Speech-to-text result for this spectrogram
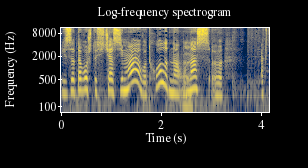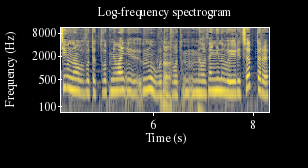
из-за того, что сейчас зима, вот холодно, Да. у нас э, активно вот этот вот мелани- ну вот Да. этот вот мелатониновые рецепторы,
